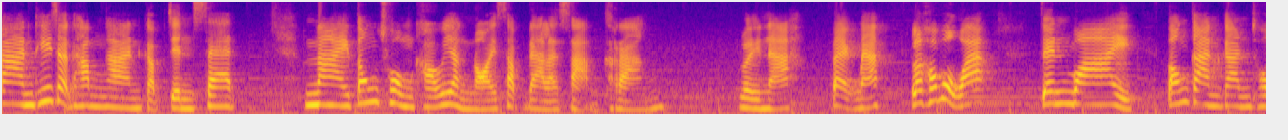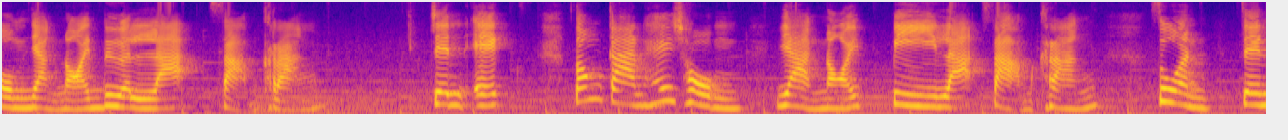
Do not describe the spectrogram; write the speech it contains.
การที่จะทำงานกับ Gen Z นายต้องชมเขาอย่างน้อยสัปดาห์ละ 3 ครั้ง เลยนะ แปลกนะแล้วเขาบอกว่า Gen Y ต้องการการชมอย่างน้อยเดือนละ 3 ครั้ง Gen X ต้องการให้ชมอย่างน้อยปีละ 3 ครั้ง ส่วน Gen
